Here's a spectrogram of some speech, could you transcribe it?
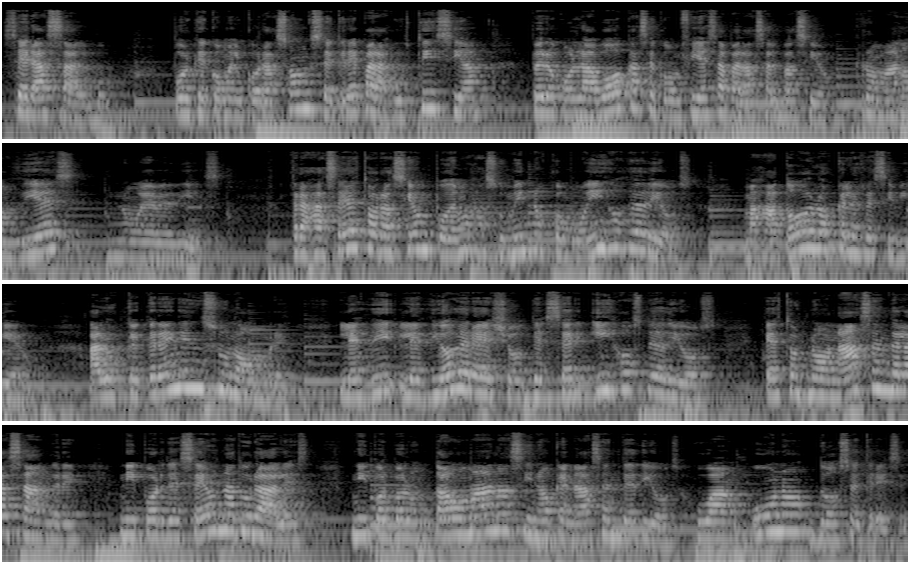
serás salvo. Porque con el corazón se cree para justicia, pero con la boca se confiesa para salvación. Romanos 10, 9, 10. Tras hacer esta oración podemos asumirnos como hijos de Dios, mas a todos los que les recibieron, a los que creen en su nombre, les, les dio derecho de ser hijos de Dios. Estos no nacen de la sangre, ni por deseos naturales, ni por voluntad humana, sino que nacen de Dios. Juan 1, 12, 13.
